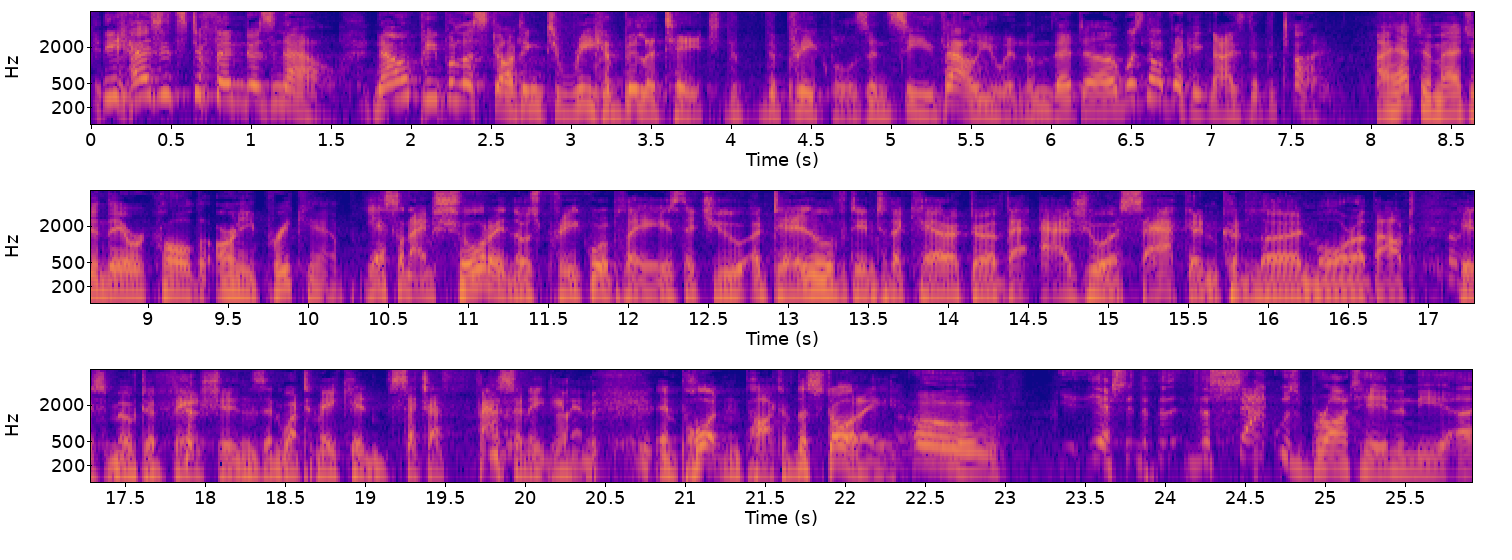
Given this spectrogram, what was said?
It has its defenders now. Now people are starting to rehabilitate the, the prequels and see value in them that uh, was not recognized at the time. I have to imagine they were called Arnie Precamp. Yes, and I'm sure in those prequel plays that you uh, delved into the character of the Azure Sack and could learn more about his motivations and what make him such a fascinating and important part of the story. Oh, Yes, the, the, sack was brought in in the uh,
